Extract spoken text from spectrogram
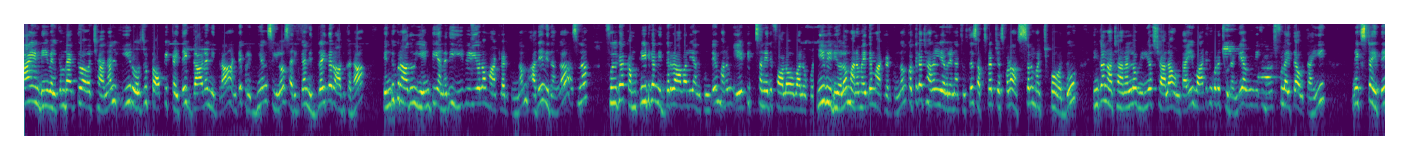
హాయ్ అండి welcome back to our channel ఈ రోజు టాపిక్ అయితే గాఢ నిద్ర అంటే ప్రెగ్నెన్సీలో సరిగ్గా నిద్ర అయితే రాదు కదా? ఎందుకు రాదు ఏంటి అన్నది ఈ వీడియోలో మాట్లాడుకుందాం. అదే విధంగా అసలు ఫుల్గా కంప్లీట్గా నిద్ర రావాలి అనుకుంటే మనం ఏ టిప్స్ అనేది ఫాలో అవ్వాలో కూడా ఈ వీడియోలో మనం అయితే మాట్లాడుకుందాం. కొత్తగా ఛానల్ ఎవరైనా చూస్తే సబ్స్క్రైబ్ చేసుకోవడం అస్సలు మర్చిపోవద్దు. ఇంకా నా ఛానల్లో వీడియోస్ చాలా ఉంటాయి. వాటిని కూడా చూడండి. అవి మీకు యూస్ఫుల్ అయితే అవుతాయి. నెక్స్ట్ అయితే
